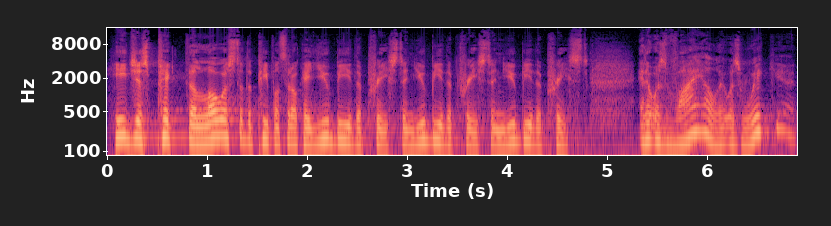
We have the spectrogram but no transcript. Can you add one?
He just picked the lowest of the people and said, Okay, you be the priest, and you be the priest, and you be the priest. And it was vile, it was wicked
